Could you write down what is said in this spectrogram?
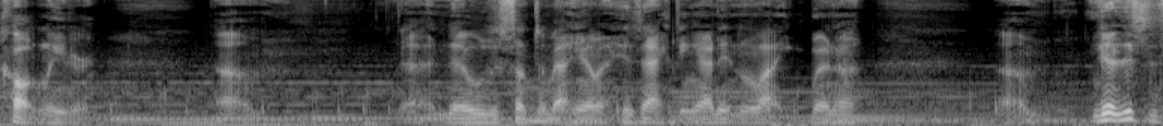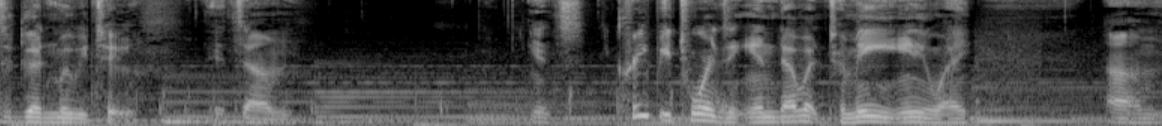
cult leader. Um, uh, there was something about him, his acting I didn't like, but uh, um, yeah, this is a good movie too. It's um, it's creepy towards the end of it to me anyway. Um,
